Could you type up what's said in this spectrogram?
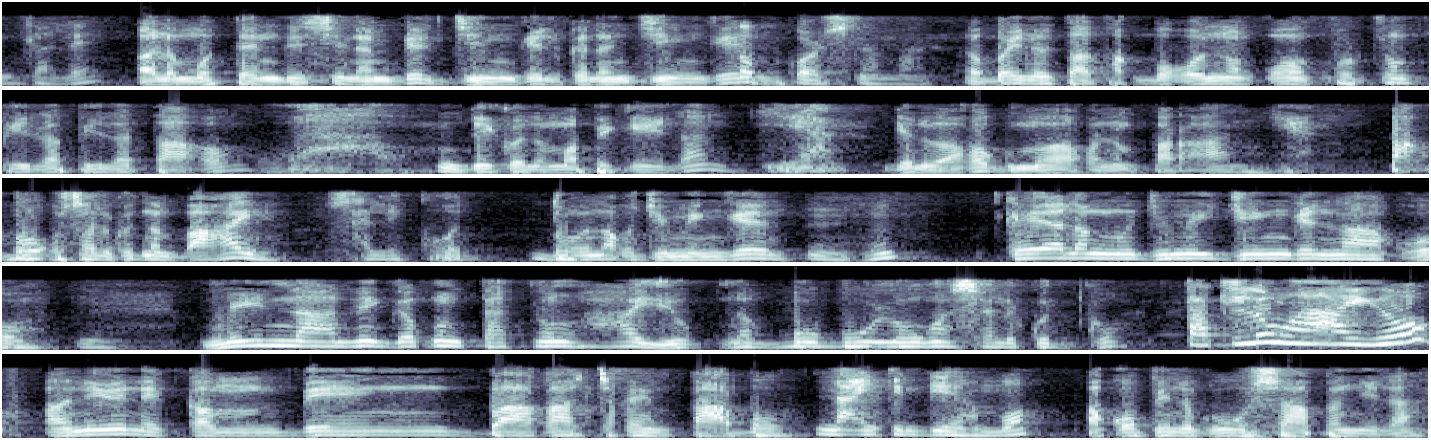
Galing. Alam mo, tendency ng beer, jingle ka ng jingle. Of course naman. Abay, natatakbo ko ng comfort room, pila-pila tao. Wow. Hindi ko na mapigilan. Yan. Ginawa ko, gumawa ko ng paraan. Yan. Takbo ko sa likod ng bahay. Sa likod. Doon ako jumingil. Mhm. Kaya lang nung jumijingle na ako, Mm. may nanig akong tatlong hayop nagbubulungan sa likod ko. Tatlong hayop. Ano yun eh, kambing, baka, tsaka yung pabo. Naintindihan mo? Ako pinag-uusapan nila.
